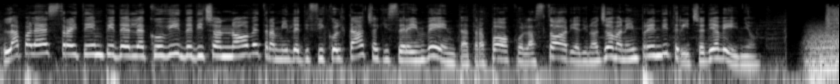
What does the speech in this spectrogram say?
La palestra ai tempi del Covid-19, tra mille difficoltà c'è chi se reinventa. Tra poco la storia di una giovane imprenditrice di Avegno. Bye.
